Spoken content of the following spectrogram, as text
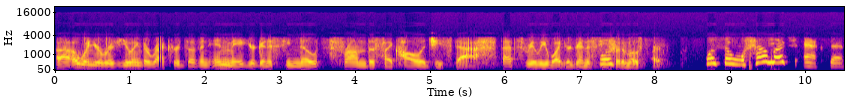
uh, oh, when you're reviewing the records of an inmate, you're going to see notes from the psychology staff. That's really what you're going to see well, for the most part. Well, so how much access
